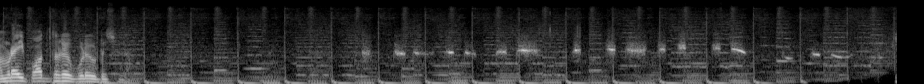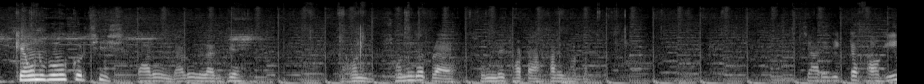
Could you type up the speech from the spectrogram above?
আমরা এই পথ ধরে উপরে উঠেছিলাম। কেমন উপভোগ করছিস? দারুণ দারুণ লাগছে। এখন সন্ধে প্রায় সন্ধে ছটা সাড়ে ছটা। চারিদিকটা ফগি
